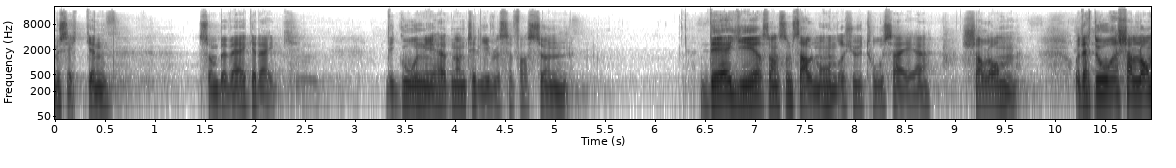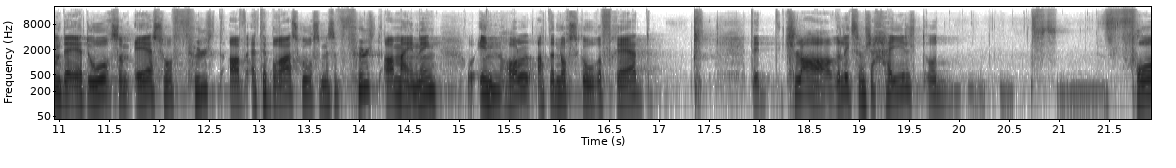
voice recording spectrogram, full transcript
musikken som beveger deg. De gode nyhetene om tilgivelse fra synd. Det gir, sånn som Salme 122 sier, shalom. Og dette Ordet shalom det er et ord som er så fullt av et hebraisk ord som er så fullt av mening og innhold at det norske ordet fred det klarer liksom ikke helt å få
